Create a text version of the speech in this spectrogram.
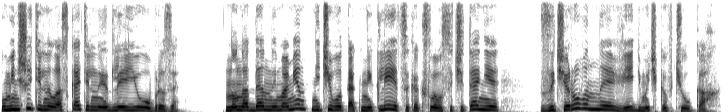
уменьшительно-ласкательные для ее образа. Но на данный момент ничего так не клеится, как словосочетание «зачарованная ведьмочка в чулках».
